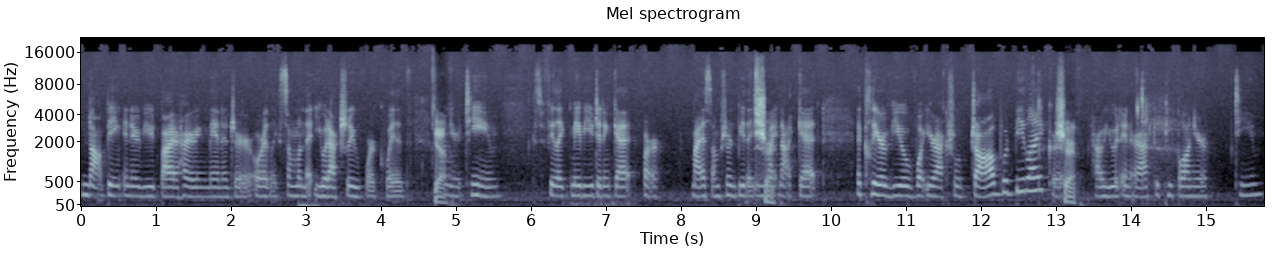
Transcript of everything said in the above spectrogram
not being interviewed by a hiring manager or like someone that you would actually work with Yeah. on your team? Because I feel like maybe you didn't get, or my assumption would be that you Sure. might not get a clear view of what your actual job would be like or Sure. how you would interact with people on your team.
